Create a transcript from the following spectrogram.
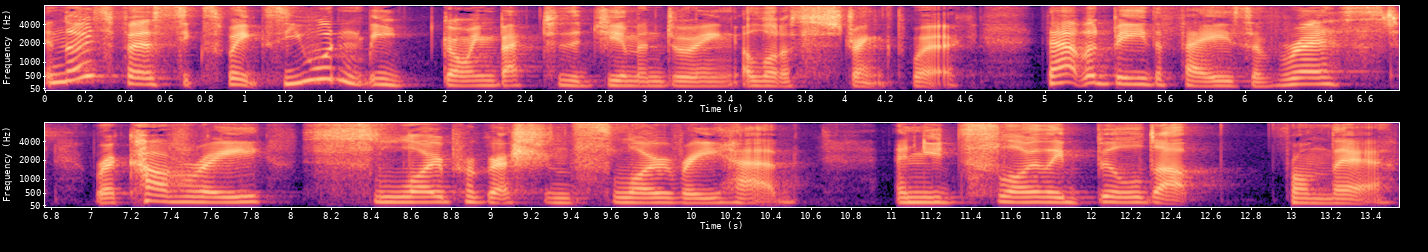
in those first six weeks, you wouldn't be going back to the gym and doing a lot of strength work. That would be the phase of rest, recovery, slow progression, slow rehab, and you'd slowly build up from there.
